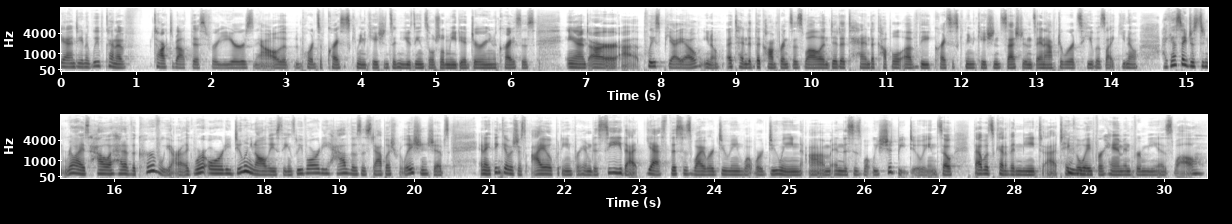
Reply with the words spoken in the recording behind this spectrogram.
Yeah, and Dana, we've kind of talked about this for years now the importance of crisis communications and using social media during a crisis. And our uh, police pio you know attended the conference as well and did attend a couple of the crisis communication sessions. And afterwards he was like you know i guess i just didn't realize how ahead of the curve we are. Like we're already doing all these things. We've already have those established relationships. And i think it was just eye-opening for him to see that yes this is why we're doing what we're doing um, and this is what we should be doing. So that was kind of a neat uh, takeaway mm-hmm. for him and for me as well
